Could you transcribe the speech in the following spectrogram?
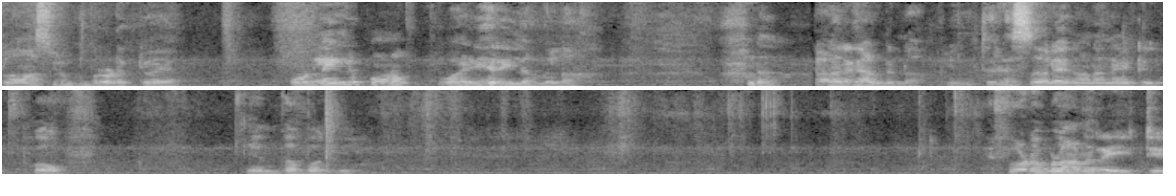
ക്ലാസ് ലുക്ക് പ്രൊഡക്റ്റുമായ ഓൺലൈനിൽ പോണ വഴി അറിയില്ല എന്നുള്ള കളർ കണ്ടിട്ടുണ്ടോ? എന്ത് രസമല്ലേ കാണാനായിട്ട്? ഓ എന്താ ഭംഗി. അഫോർഡബിൾ ആണ് റേറ്റ്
